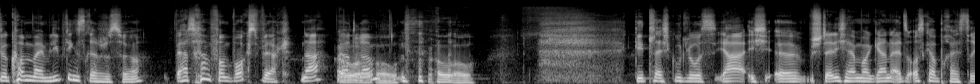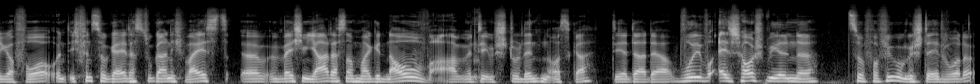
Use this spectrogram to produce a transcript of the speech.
willkommen beim Lieblingsregisseur, Bertram von Boxberg. Na, Bertram? Oh, oh, oh. oh, oh. Geht gleich gut los. Ja, ich äh, stelle dich ja immer gerne als Oscar-Preisträger vor und ich finde es so geil, dass du gar nicht weißt, äh, in welchem Jahr das nochmal genau war mit dem Studenten-Oscar, der da der wohl als Schauspielende zur Verfügung gestellt wurde.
